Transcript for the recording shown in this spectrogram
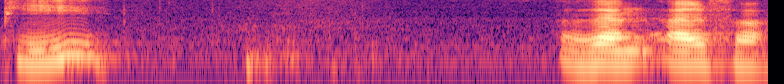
p, then alpha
